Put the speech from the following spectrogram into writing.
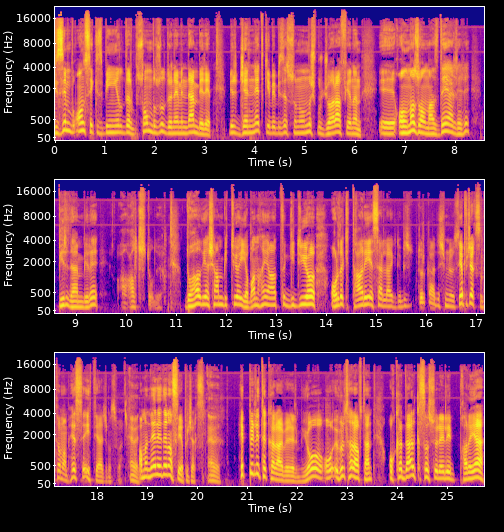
bizim bu 18 bin yıldır son buzul döneminden beri bir cennet gibi bize sunulmuş bu coğrafyanın e, olmaz olmaz değerleri birdenbire alt üst oluyor. Doğal yaşam bitiyor, yaban hayatı gidiyor, oradaki tarihi eserler gidiyor. Biz dur kardeşim diyoruz yapacaksın tamam HES'e ihtiyacımız var. Evet. Ama nerede nasıl yapacaksın? Evet. Hep birlikte karar verelim. Yo o öbür taraftan o kadar kısa süreli paraya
